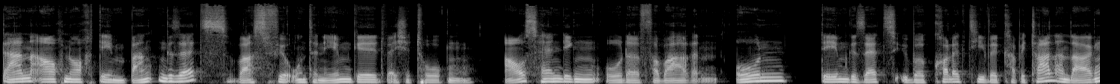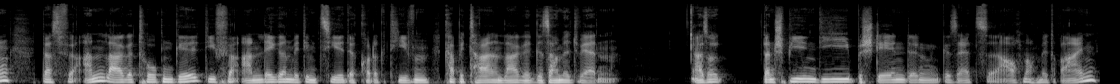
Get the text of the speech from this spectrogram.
Dann auch noch dem Bankengesetz, was für Unternehmen gilt, welche Token aushändigen oder verwahren. Und dem Gesetz über kollektive Kapitalanlagen, das für Anlagetoken gilt, die für Anleger mit dem Ziel der kollektiven Kapitalanlage gesammelt werden. Also dann spielen die bestehenden Gesetze auch noch mit rein.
